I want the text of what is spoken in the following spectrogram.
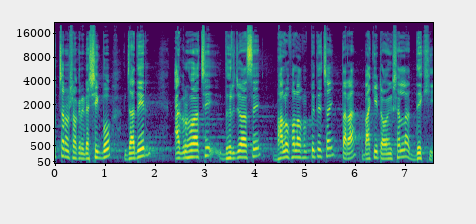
উচ্চারণ সহকারে এটা শিখব। যাদের আগ্রহ আছে, ধৈর্য আছে, ভালো ফলাফল পেতে চাই তারা বাকিটাও ইনশাল্লাহ দেখি।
